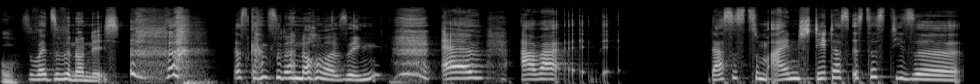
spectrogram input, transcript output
Oh, Soweit sind wir noch nicht. Das kannst du dann nochmal singen. Ähm, aber äh, das ist zum einen, steht das, ist das diese,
